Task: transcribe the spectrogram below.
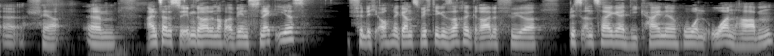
äh, ja. Ähm, eins hattest du eben gerade noch erwähnt, Snack Ears. Finde ich auch eine ganz wichtige Sache, gerade für Bissanzeiger, die keine hohen Ohren haben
